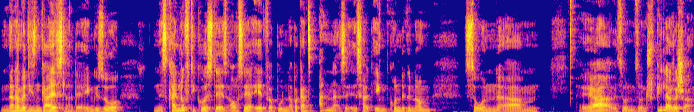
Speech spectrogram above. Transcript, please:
Und dann haben wir diesen Geißler, der irgendwie so, ist kein Luftikus, der ist auch sehr erdverbunden, aber ganz anders. Er ist halt im Grunde genommen so ein, ähm, ja, so ein, so ein spielerischer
